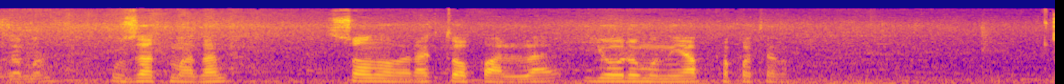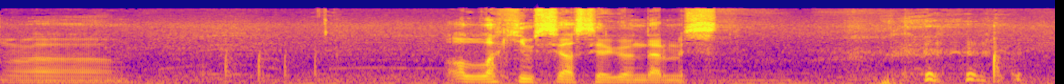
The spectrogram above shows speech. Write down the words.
o zaman? Uzatmadan son olarak toparla, yorumunu yap kapatalım. Aa. Allah kimseye askere göndermesin.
